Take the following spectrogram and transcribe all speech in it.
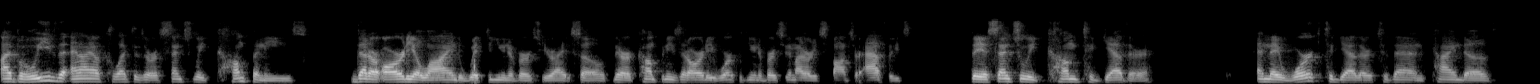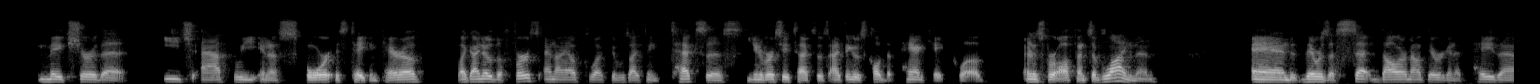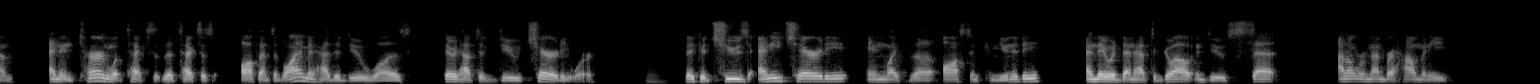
I believe the NIL collectives are essentially companies that are already aligned with the university, right? So there are companies that already work with the university, they might already sponsor athletes. They essentially come together and they work together to then kind of make sure that each athlete in a sport is taken care of. Like I know the first NIL collective was I think Texas, University of Texas. I think it was called the Pancake Club, and it was for offensive linemen. And there was a set dollar amount they were going to pay them. And in turn, what Texas the Texas offensive linemen had to do was they would have to do charity work. They could choose any charity in like the Austin community and they would then have to go out and do set i don't remember how many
